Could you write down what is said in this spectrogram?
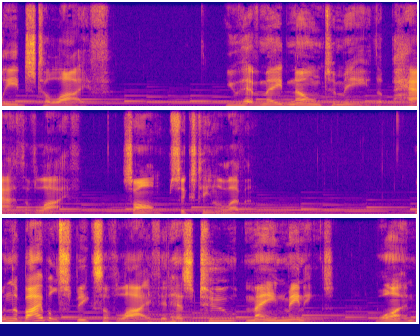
leads to life. You have made known to me the path of life. Psalm 16:11. When the Bible speaks of life, it has two main meanings. One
